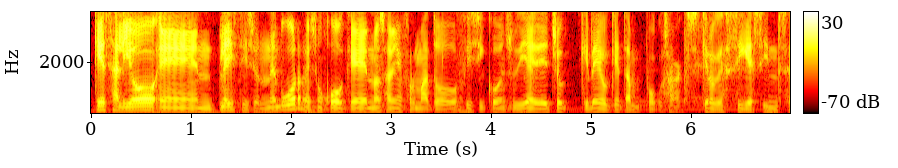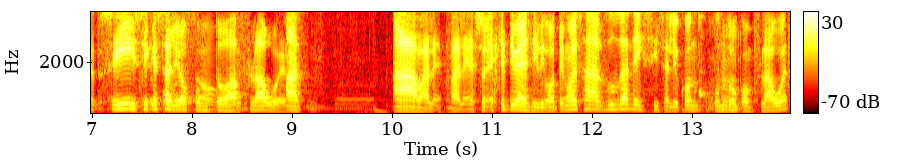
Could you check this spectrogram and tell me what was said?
que salió en PlayStation Network. Es un juego que no salió en formato físico en su día y de hecho creo que tampoco, o sea, creo que sigue sin ser. Sí, sí que salió junto a. Flower. Ah, ah, vale, vale. Eso es que te iba a decir, digo, tengo esa duda de si salió con- junto Hmm. con Flower.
